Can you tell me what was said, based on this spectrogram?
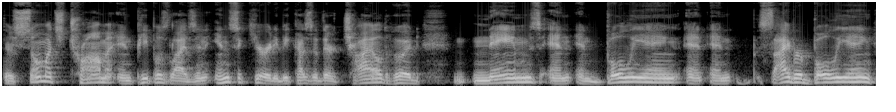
There's so much trauma in people's lives and insecurity because of their childhood names and and bullying and and cyberbullying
